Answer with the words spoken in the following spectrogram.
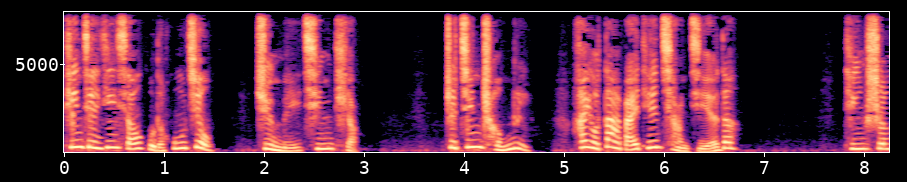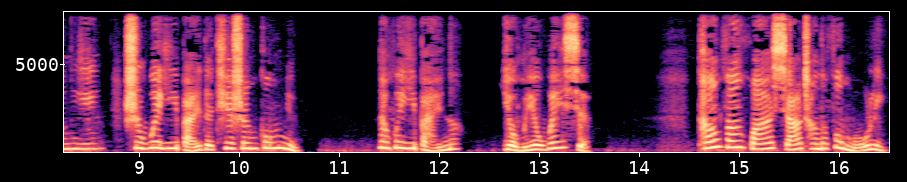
听见殷小谷的呼救，俊眉轻挑。这京城里还有大白天抢劫的？听声音是魏一白的贴身宫女，那魏一白呢？有没有危险？唐繁华狭长的凤眸里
